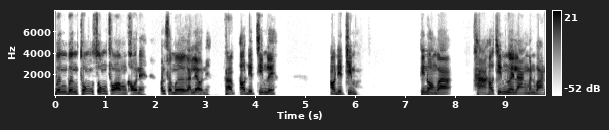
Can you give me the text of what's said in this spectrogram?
เบิงเบิงทงทรงช่อของเขาเนี่ย มันเสมอกันแล้วเนี่ยครับ เอาเด็ดชิมเลย เอาเด็ดชิม พี่น้องว่า ถ้าเขาชิมหน่วยล่างมันหวาน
